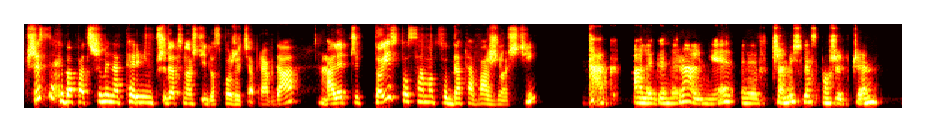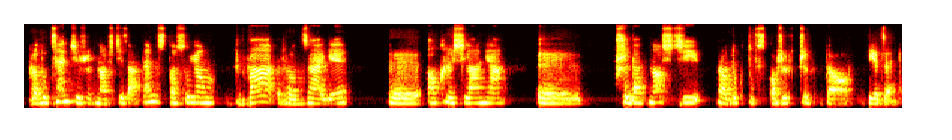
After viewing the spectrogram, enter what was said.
Wszyscy chyba patrzymy na termin przydatności do spożycia, prawda? Tak. Ale czy to jest to samo, co data ważności? Tak, ale generalnie e, w przemyśle spożywczym producenci żywności zatem stosują dwa rodzaje y, określania y, przydatności produktów spożywczych do jedzenia.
